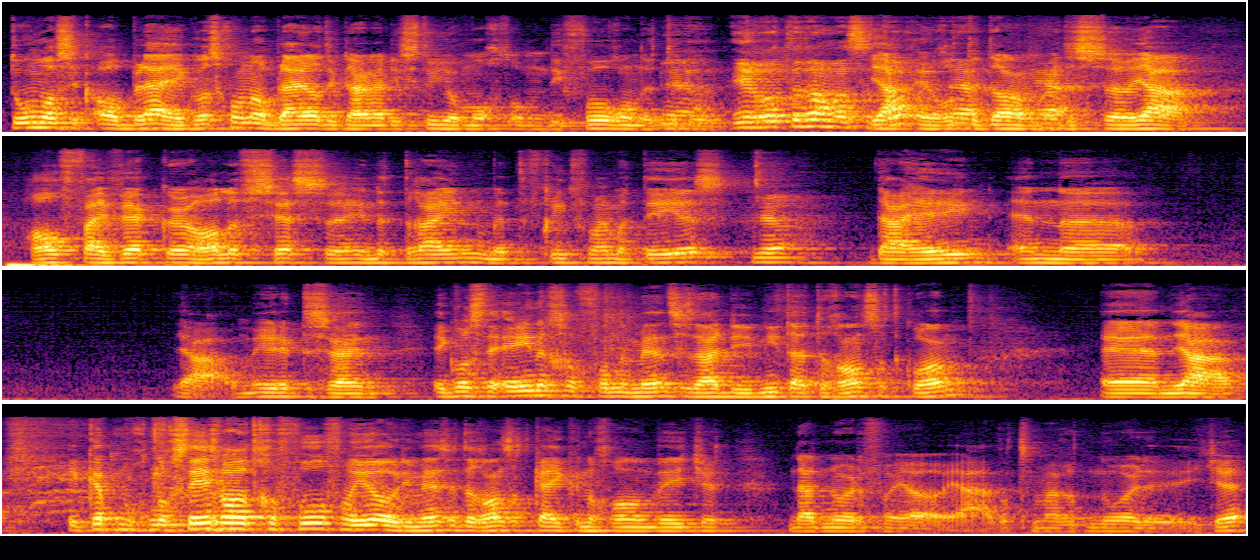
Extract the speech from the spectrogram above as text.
toen was ik al blij. Ik was gewoon al blij dat ik daar naar die studio mocht om die voorronde te Ja. doen. In Rotterdam was het Ja, toch? in Rotterdam. Ja. Dus eh, ja, half vijf wekker, half zes eh, in de trein met een vriend van mij, Matthäus Ja. daarheen. En ja, om eerlijk te zijn, ik was de enige van de mensen daar die niet uit de Randstad kwam. En ja, ik heb nog, nog steeds wel het gevoel van, joh, die mensen uit de Randstad kijken nog wel een beetje naar het noorden van, joh, ja, dat is maar het noorden, weet je.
